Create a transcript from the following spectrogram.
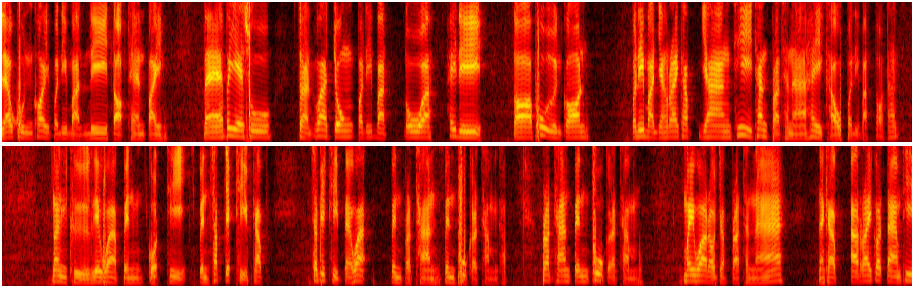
แล้วคุณค่อยปฏิบัติดีตอบแทนไป แต่พระเยซู ตรัสว่าจงปฏิบัติตัวให้ดี ต่อผู้อื่นก่อน ปฏิบัติอย่างไรครับ อย่างที่ท่านปรารถนาให้เขาปฏิบัติต่อท่าน นั่นคือเรียกว่าเป็นกฎที่เป็น subjective ครับ subjective แปลว่าเป็นประธานเป็นผู้กระทำครับ ประธานเป็นผู้กระทำไม่ว่าเราจะปรารถนานะครับ อะไรก็ตามที่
